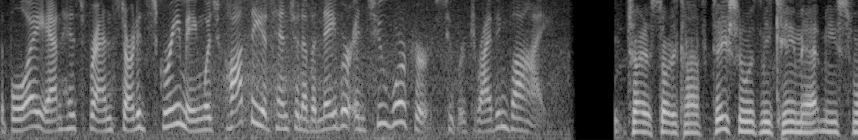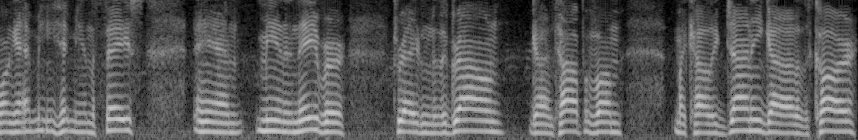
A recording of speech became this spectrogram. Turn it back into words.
The boy and his friend started screaming, which caught the attention of a neighbor and two workers who were driving by. Tried to start a confrontation with me, came at me, swung at me, hit me in the face and me and a neighbor dragged him to the ground, got on top of him. My colleague Johnny got out of the car,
